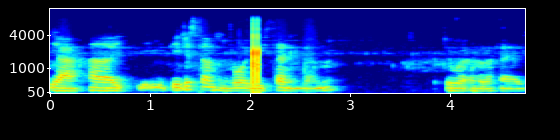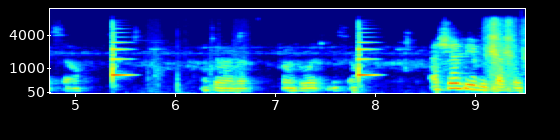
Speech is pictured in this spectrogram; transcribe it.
yeah, uh, they just fell into the void, resetting them to wherever ahead, so. To wherever from me, so. I should be able to check this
